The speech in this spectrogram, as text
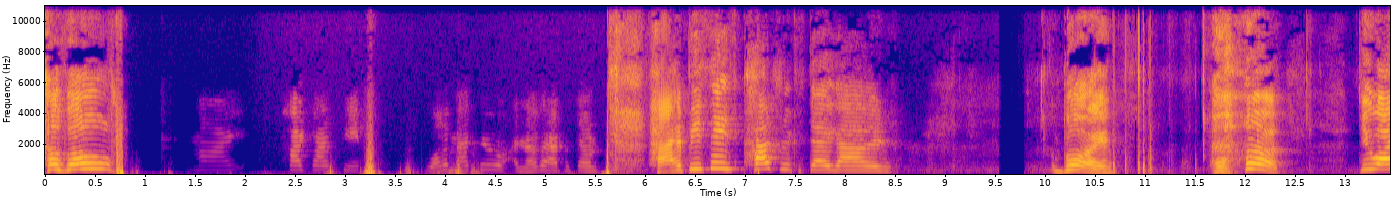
Hello, my podcast team. Welcome back to another episode. Happy St. Patrick's Day, guys. Boy, do I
